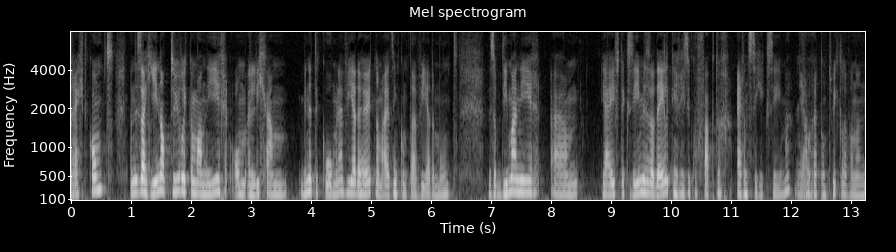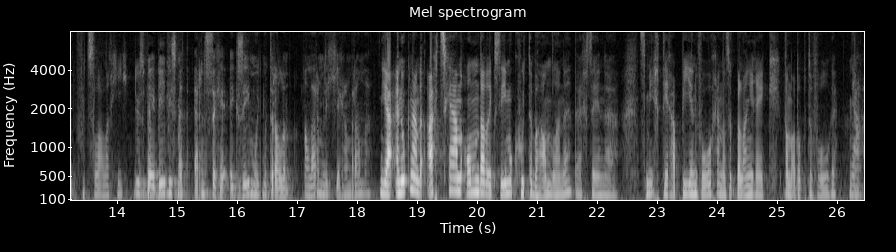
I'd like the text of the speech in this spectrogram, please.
terechtkomt, dan is dat geen natuurlijke manier om een lichaam binnen te komen hè, via de huid. Normaal gezien komt dat via de mond. Dus op die manier um, ja, heeft eczeem is dat eigenlijk een risicofactor, ernstig eczeem, Ja. voor het ontwikkelen van een voedselallergie. Dus bij baby's met ernstige eczeem moet, moet er al een alarmlichtje gaan branden? Ja, en ook naar de arts gaan om dat eczeem ook goed te behandelen. Hè. Daar zijn uh, smeertherapieën voor en dat is ook belangrijk van dat op te volgen. Ja.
